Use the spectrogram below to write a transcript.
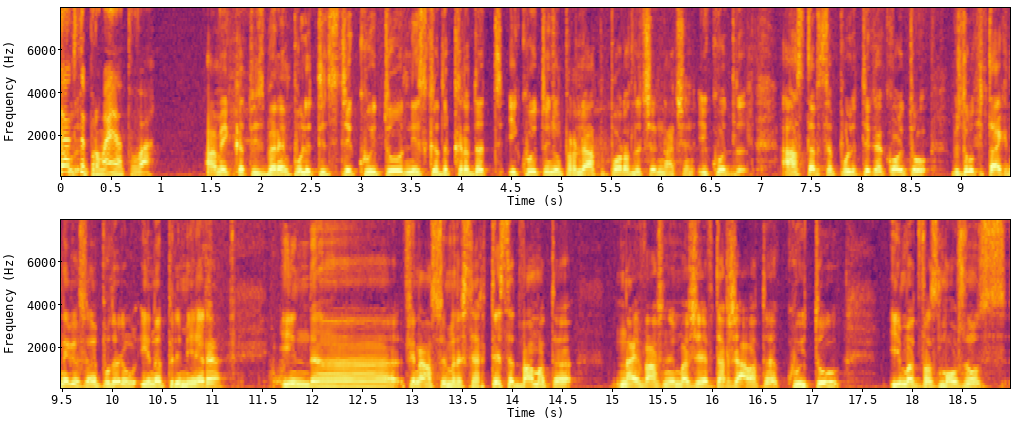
Как се променя това? Ами като изберем политиците, които не искат да крадат и които ни управляват по по-различен начин. И ко... Аз търся политика, който, между другото, тази книга съм е подарил и на премиера, и на финансови министър. Те са двамата най-важни мъже в държавата, които имат възможност,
